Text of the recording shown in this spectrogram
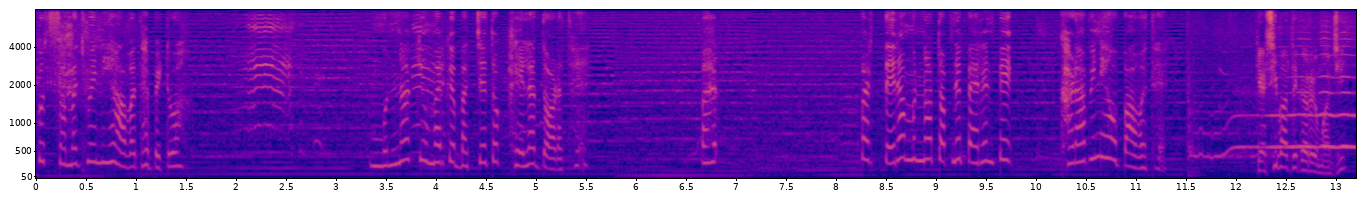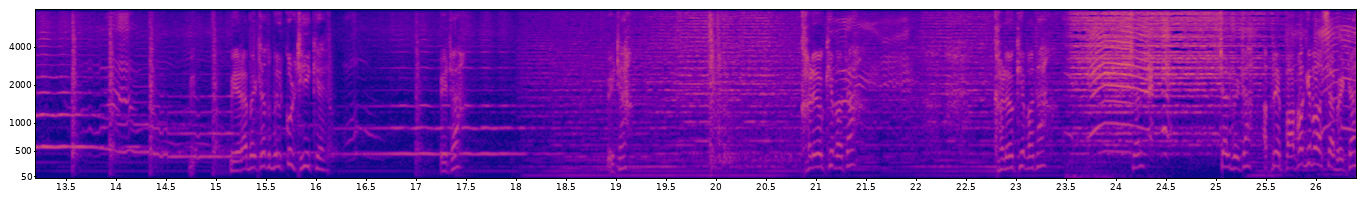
कुछ समझ में नहीं आवत है बिटवा। मुन्ना की उम्र के बच्चे तो खेलत दौड़त हैं। पर पर तेरा मुन्ना तो अपने पैरन पे खड़ा भी नहीं हो पावत है। कैसी बातें कर रहे हो माँ जी? मेरा बेटा तो बिल्कुल ठीक है। बेटा? बेटा? खड़े होके बता। खड़े होके बता। चल चल बेटा, अपने पापा के पास आ बेटा।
